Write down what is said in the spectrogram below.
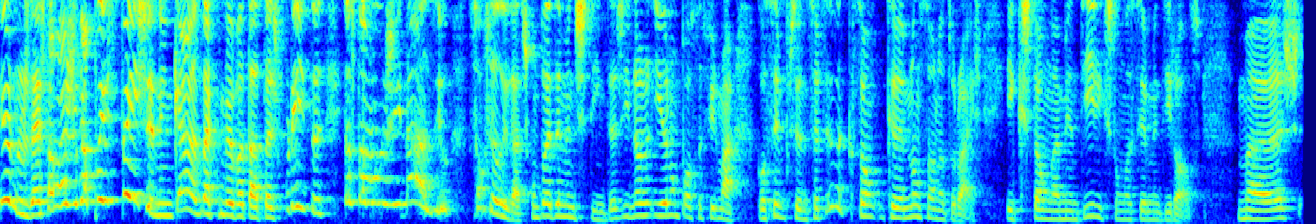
Eu nos 10 estava a jogar Playstation em casa, a comer batatas fritas, eles estavam no ginásio. São realidades completamente distintas e não- e eu não posso afirmar com 100% de certeza que, são, que não são naturais e que estão a mentir e que estão a ser mentirosos. Mas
